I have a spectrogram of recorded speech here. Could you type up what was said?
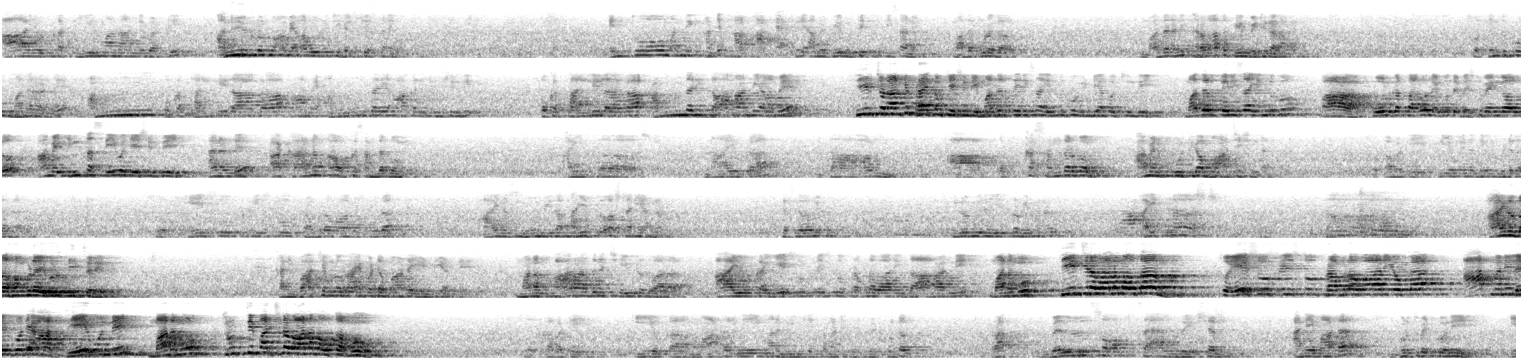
ఆ యొక్క తీర్మానాన్ని బట్టి అనేకులకు ఆమె ఆ రోజు నుంచి హెల్ప్ చేస్తూనే ఎంతోమంది అంటే యాక్చువల్లీ ఆమె పేరు ఉంటే తీసాను. మదర్ కూడా కాదు. మదర్ అని తర్వాత పేరు పెట్టినారు ఆమె. సో ఎందుకు మదర్ అంటే అన్ ఒక తల్లిలాగా ఆమె అందరి ఆకలి చూసింది. ఒక తల్లిలాగా అందరి దాహాన్ని ఆమె తీర్చడానికి ప్రయత్నం చేసింది. మదర్ తెరిసా ఎందుకు ఇండియాకి వచ్చింది? మదర్ తెరిసా ఎందుకు ఆ కోల్కతాలో లేకపోతే వెస్ట్ బెంగాల్లో ఆమె ఇంత సేవ చేసింది అని అంటే ఆ కారణం ఆ ఒక్క సందర్భం. I thirst. నా యొక్క దాహం ఆ ఒక్క సందర్భం ఆమెను పూర్తిగా మార్చేసింది కాబట్టి ప్రియమైన దేవుని బిడ్డలారా సో యేసు క్రీస్తు ప్రభువారు కూడా ఆయన శిలువు మీద ఐ థర్స్ట్ అని అన్నాడు తెలుసు కదా మీకు? శిలువు మీద యేసు ఏమన్నాడు ఐ థర్స్ట్ ఆయన దాహం కూడా ఎవరు తీర్చలేదు. కానీ వాక్యంలో రాయబడ్డ మాట ఏంటి అంటే మనం ఆరాధన చేయుట ద్వారా ఆ యొక్క యేసుక్రీస్తు ప్రభుల వారి దాహాన్ని మనము తీర్చిన వాళ్ళం అవుతాం. సో యేసుక్రీస్తు ప్రభుల వారి యొక్క ఆత్మని లేకపోతే ఆ దేవుణ్ణి మనము తృప్తిపరిచిన వాళ్ళం అవుతాము. సో కాబట్టి ఈ యొక్క మాటల్ని మనం ఏం చేస్తామంటే గుర్తుపెట్టుకుంటాం. వెల్స్ ఆఫ్ సాల్వేషన్ అనే మాట గుర్తుపెట్టుకొని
